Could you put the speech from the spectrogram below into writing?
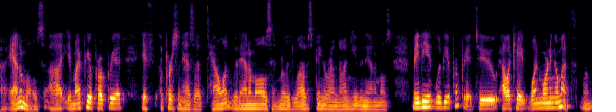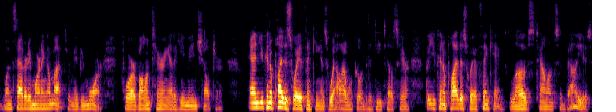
uh, animals, uh, it might be appropriate if a person has a talent with animals and really loves being around non-human animals, maybe it would be appropriate to allocate one morning a month, one, one Saturday morning a month, or maybe more, for volunteering at a humane shelter. And you can apply this way of thinking as well. I won't go into the details here, but you can apply this way of thinking, loves, talents, and values,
